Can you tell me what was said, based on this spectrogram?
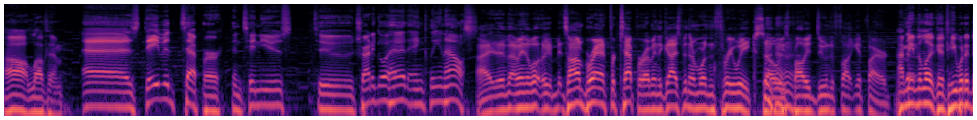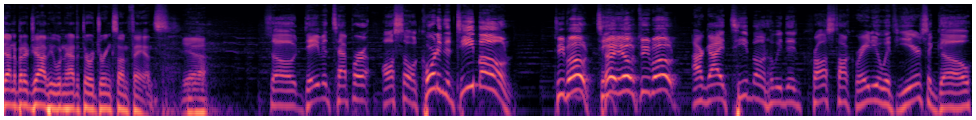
Oh, love him. as David Tepper continues to try to go ahead and clean house. I, I mean, it's on brand for Tepper. I mean, the guy's been there more than three weeks, so he's probably doomed to fu- get fired. I mean, look, if he would have done a better job, he wouldn't have had to throw drinks on fans. Yeah. So David Tepper also, according to T-Bone, T-Bone. Hey, yo, T-Bone. our guy T-Bone, who we did crosstalk radio with years ago,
